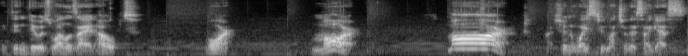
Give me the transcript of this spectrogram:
It didn't do as well as I had hoped. More. More! More! I shouldn't waste too much of this, I guess.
